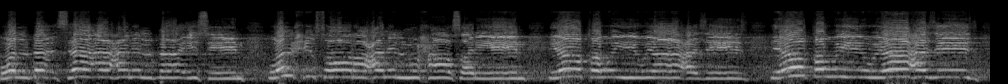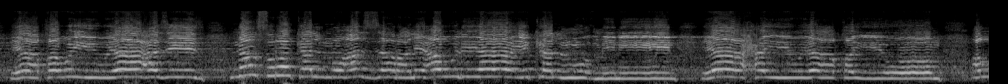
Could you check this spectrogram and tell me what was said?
والبأساء عن البائسين والحصار عن المحاصرين. يا قوي يا عزيز يا قوي يا عزيز. يا قوي يا عزيز نصرك المؤزر لأوليائك المؤمنين. يا حي يا قيوم اللهم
